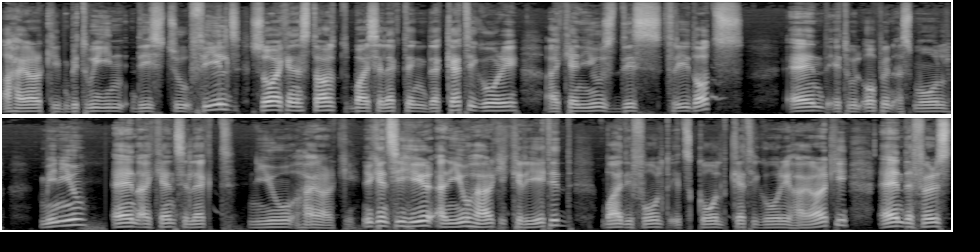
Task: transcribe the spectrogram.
a hierarchy between these two fields. So I can start by selecting the category. I can use these three dots and it will open a small menu and I can select new hierarchy. You can see here a new hierarchy created. By default it's called category hierarchy and the first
